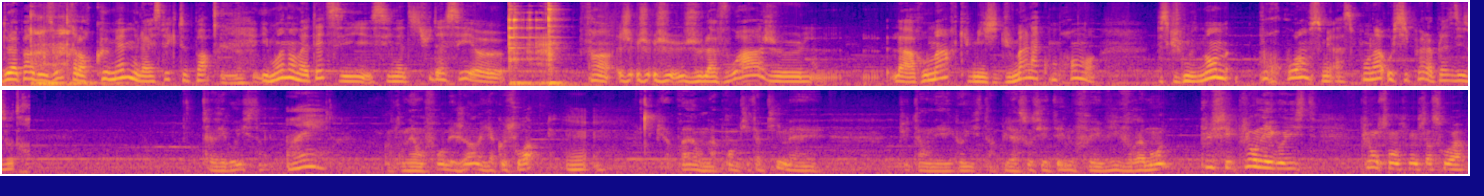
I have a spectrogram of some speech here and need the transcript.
de la part des autres alors qu'eux-mêmes ne la respectent pas. Exactement. Et moi, dans ma tête, c'est c'est une attitude assez. euh, Enfin, je, je- je- je la vois, je la remarque, mais j'ai du mal à comprendre. Parce que je me demande pourquoi on se met à ce point-là aussi peu à la place des autres. Très égoïste. hein. Ouais. Quand on est enfant, déjà, il n'y a que soi. Mm. Et puis après, on apprend petit à petit, mais putain, on est égoïste. hein. Puis la société nous fait vivre vraiment. Plus, c'est- plus on est égoïste, plus on s'en- on s'assoit,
